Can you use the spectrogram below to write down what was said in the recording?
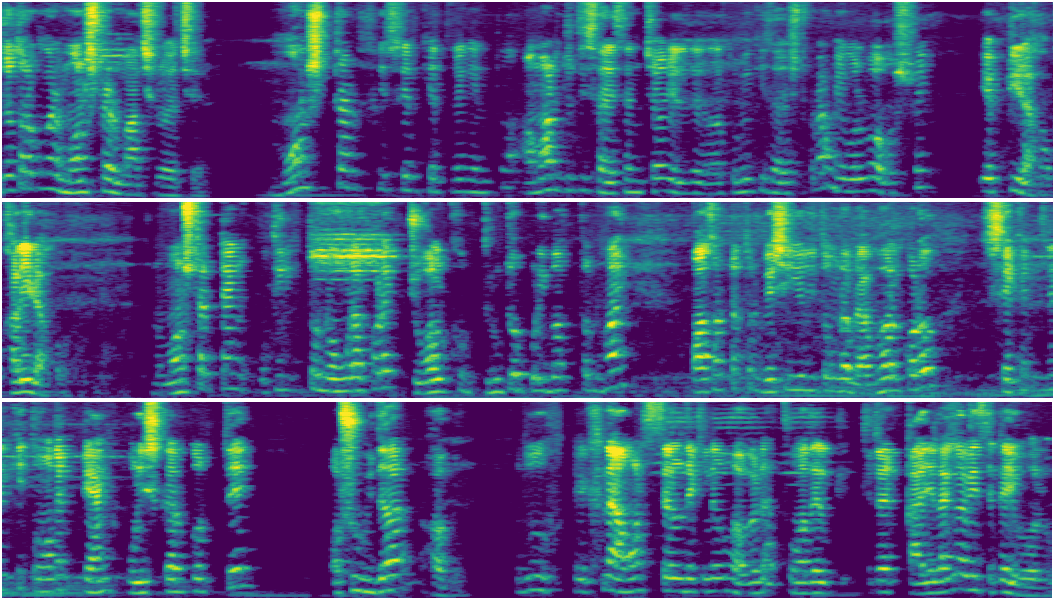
যত রকমের মনস্টার মাছ রয়েছে। মনস্টার ফিশের ক্ষেত্রে কিন্তু আমার যদি সাজেশন চাও, যদি তুমি কি সাজেস্ট করো, আমি বলব অবশ্যই এফটি রাখো, খালি রাখো। মনস্টার ট্যাঙ্ক অতিরিক্ত নোংরা করে, জল খুব দ্রুত পরিবর্তন হয় পাথর টাথর বেশি যদি তোমরা ব্যবহার করো সেক্ষেত্রে কি তোমাদের ট্যাঙ্ক পরিষ্কার করতে অসুবিধা হবে? শুধু এখানে আমার সেল দেখলেও হবে না, তোমাদের যেটা কাজে লাগে আমি সেটাই বলব।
